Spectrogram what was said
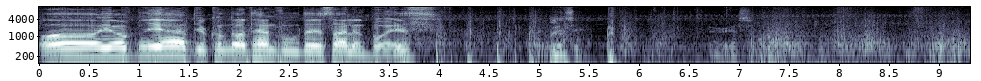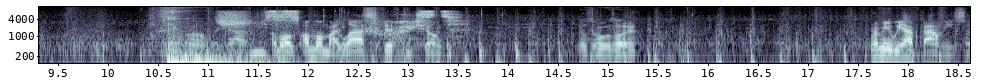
Oh, you're bleed. You could not handle eh, the silent boys. Where is he? There he is. Oh my god. I'm on, I'm on my last 50 Christ. chunk. Yeah, so was I. I mean, we have bounty, so.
